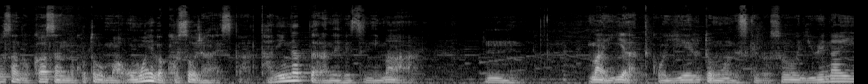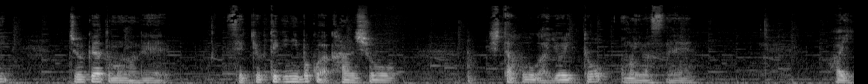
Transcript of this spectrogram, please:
父さんとお母さんのことをまあ思えばこそじゃないですか。他人だったらね別にまあうん。まあいいやってこう言えると思うんですけどそう言えない状況だと思うので積極的に僕は干渉した方が良いと思いますね。はい。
